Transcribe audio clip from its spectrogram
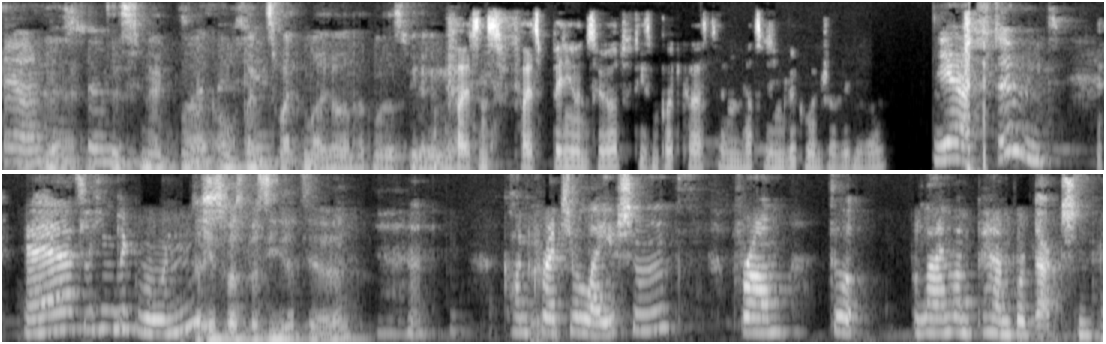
ja, das stimmt. Das merkt man das auch beim schön. zweiten Mal hören, hat man das wieder gemerkt. Falls, uns, falls Benny uns hört, diesen Podcast, herzlichen Glückwunsch auf jeden Fall. Ja, stimmt. Herzlichen Glückwunsch. Da ist was passiert, ja. Congratulations from the Leinwandperlen Production.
